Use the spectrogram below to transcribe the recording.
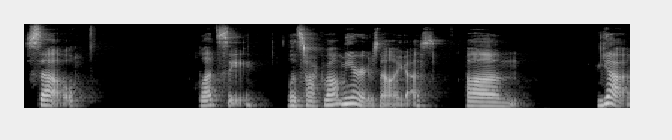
So let's see let's talk about mirrors now, I guess. Um, yeah,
